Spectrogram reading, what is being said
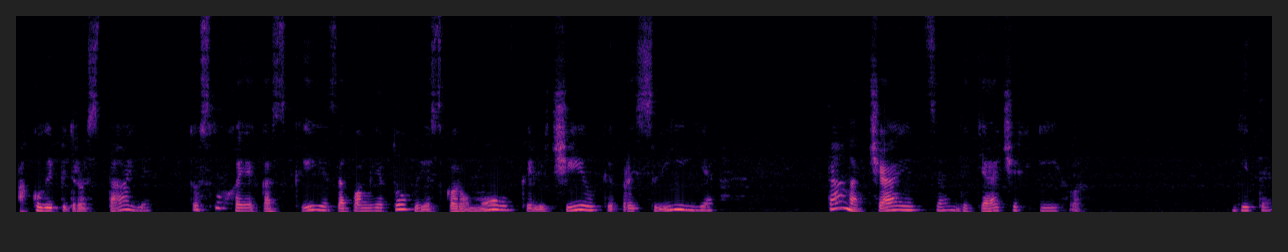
а коли підростає, то слухає казки, запам'ятовує скоромовки, лічилки, прислів'я та навчається дитячих ігор. Діти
